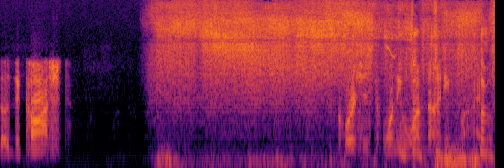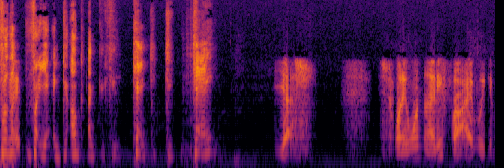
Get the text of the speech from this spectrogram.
The, cost the course is twenty one ninety For, for Okay. the for yeah, okay, okay. Yes. It's twenty one ninety five. We can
